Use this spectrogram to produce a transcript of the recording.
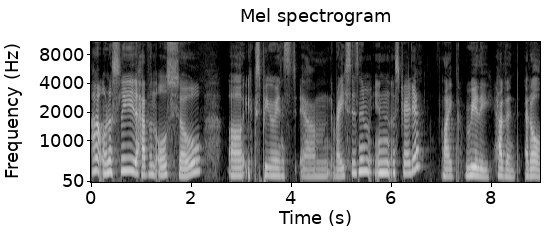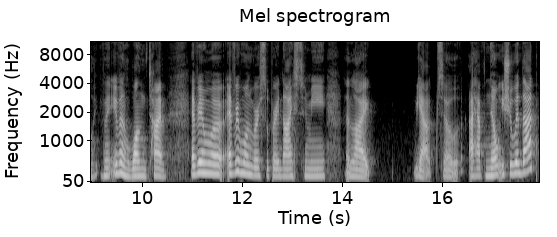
I honestly haven't also uh, experienced um, racism in Australia. Like really haven't at all, even even one time. Everyone were everyone were super nice to me and like yeah, so I have no issue with that.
